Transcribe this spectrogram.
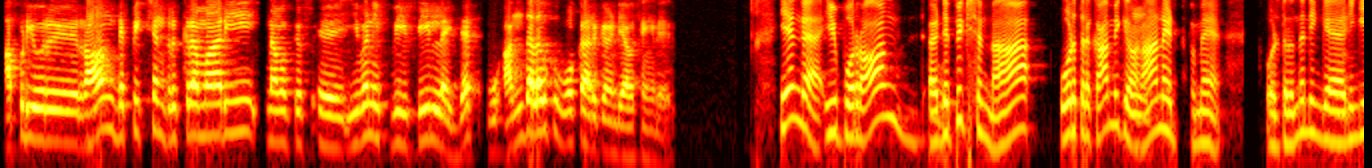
அப்படி ஒரு ராங் டெபிக்ஷன் இருக்கிற மாதிரி நமக்கு even if we feel like that அந்த அளவுக்கு ஓக்கா இருக்க வேண்டிய அவசியம் கிடையாது. ஏங்க இப்போ ராங் டெபிக்ஷன்னா ஒருத்தரை காமிக்கிறோம். நானே எடுத்துப்போமே. ஒருத்தர் வந்து நீங்க நீங்க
